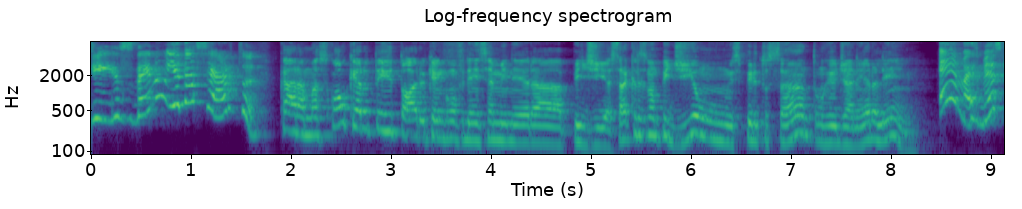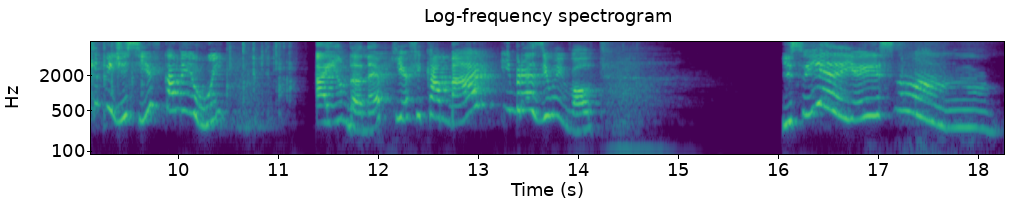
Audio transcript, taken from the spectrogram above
Isso daí não ia dar certo. Cara, mas qual que era o território que a Inconfidência Mineira pedia? Será que eles não pediam um Espírito Santo, um Rio de Janeiro ali? É, mas mesmo que pedisse, ia ficar meio ruim. Ainda, né? Porque ia ficar mar e Brasil em volta. Isso ia, ia isso não.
